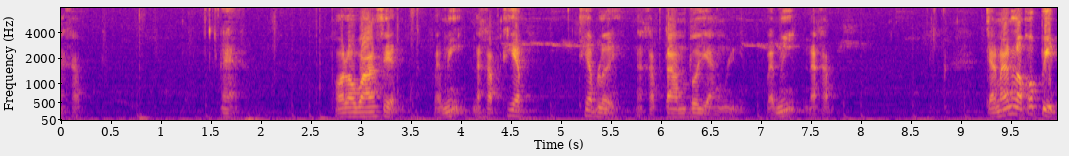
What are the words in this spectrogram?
นะครับ พอเราวางเสร็จ แบบนี้นะครับเทียบเทียบเลยนะครับ ตามตัวอย่างแบบนี้นะครับ จากนั้นเราก็ปิด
